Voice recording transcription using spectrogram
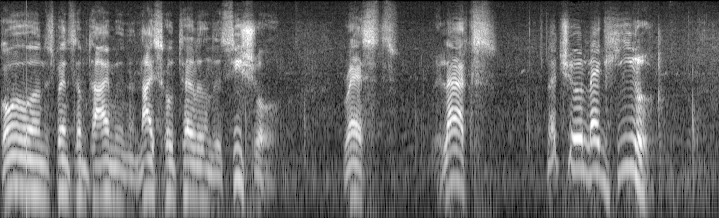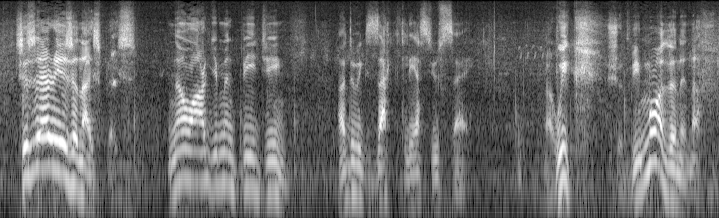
Go and spend some time in a nice hotel on the seashore. Rest, relax, let your leg heal. Caesarea is a nice place. No argument, BG. I'll do exactly as you say. A week should be more than enough.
